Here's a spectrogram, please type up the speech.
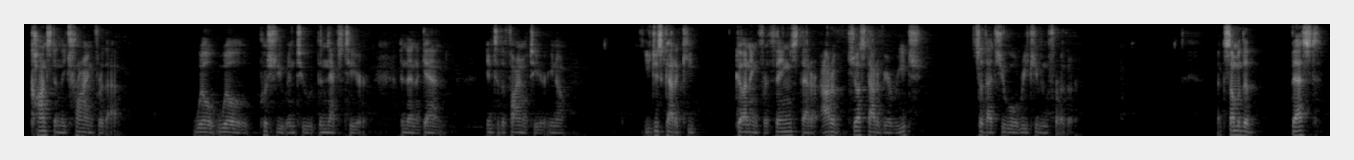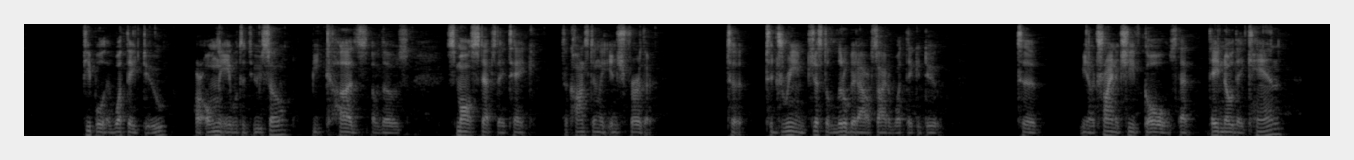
constantly trying for that will will push you into the next tier. And then again into the final tier you know? You just got to keep gunning for things that are out of just out of your reach so that you will reach even further. Like some of the best people at what they do are only able to do so because of those small steps they take to constantly inch further to to dream just a little bit outside of what they could do to you know try and achieve goals that they know they can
